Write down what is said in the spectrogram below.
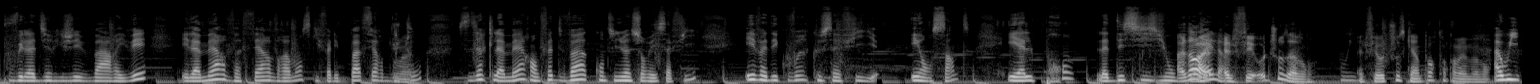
pouvait la diriger va arriver, et la mère va faire vraiment ce qu'il fallait pas faire du Ouais. tout. C'est-à-dire que la mère, en fait, va continuer à surveiller sa fille et va découvrir que sa fille est enceinte, et elle prend la décision pour elle, elle. elle fait autre chose avant. Oui. Elle fait autre chose qui est important quand même avant. Ah oui,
